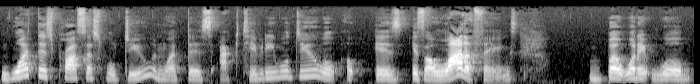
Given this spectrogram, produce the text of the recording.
what this process will do and what this activity will do will uh, is is a lot of things. But what it will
